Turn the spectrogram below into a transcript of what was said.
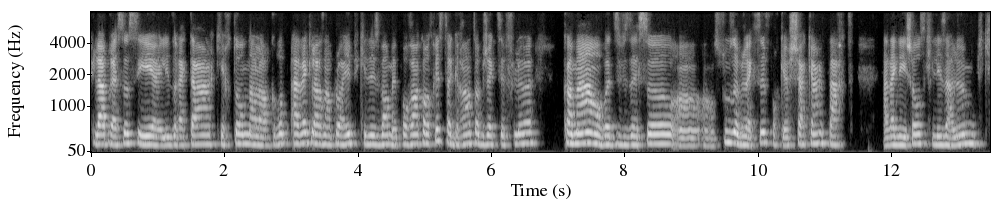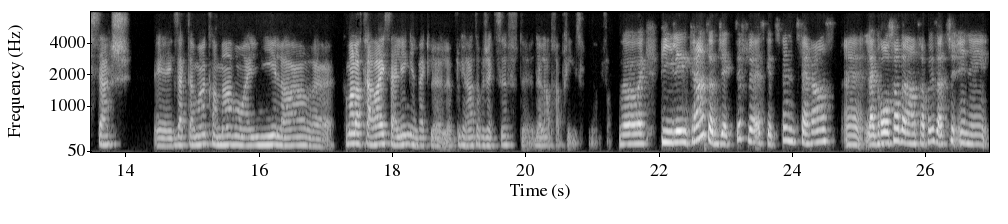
Puis là, après ça, c'est euh, les directeurs qui retournent dans leur groupe avec leurs employés puis qui disent, bon, mais pour rencontrer ce grand objectif-là, comment on va diviser ça en, sous-objectifs pour que chacun parte avec des choses qui les allument puis qui sachent euh, exactement comment vont aligner leur, euh, comment leur travail s'aligne avec le, plus grand objectif de, l'entreprise. Ouais, ouais. Puis les grands objectifs, est-ce que tu fais une différence? la grosseur de l'entreprise, as-tu une,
